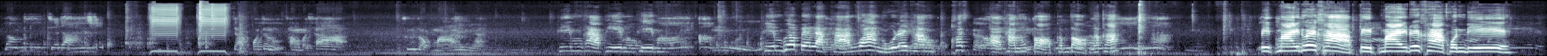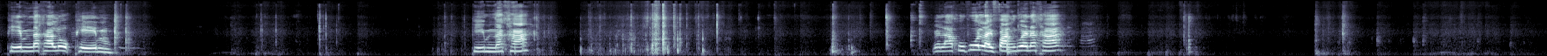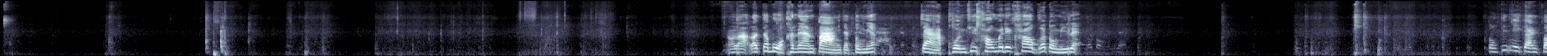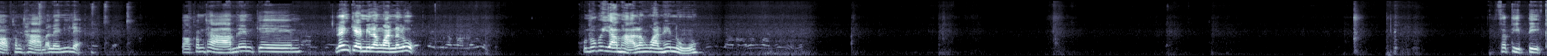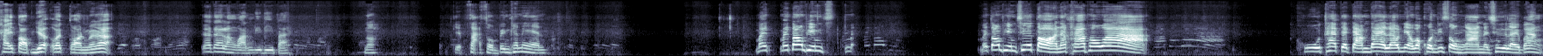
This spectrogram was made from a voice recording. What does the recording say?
เรามีกระดาษใช่ไหมจากวัสดุธรรมชาติ คือดอกไม้ไงพิมพ์ค่ะ พิมพ์พิมพ์ ไม้องุ่น พิมพ์เพื่อเป็นหลักฐานว่าหนูได้ทำข้ออ่าทำตอบคำตอบนะคะ ปิดไม้ด้วยค่ะ ปิดไม้ด้วยค่ะ คนดี พิมพ์นะคะ ลูกพิมพ์ พิมพ์นะคะเวลาครูพูดอะไรฟังด้วยนะคะ เอาละเราจะบวกคะแนนต่างจากตรงเนี้ย จากคนที่เขาไม่ได้เข้าก็ตรงนี้แหละ ตรงที่มีการตอบคำถามอะไรนี่แหละ ตอบคำถามเล่นเกม เล่นเกมมีรางวัลนะลูก คุณต้องพยายามหารางวัลให้หนู สถิติใครตอบเยอะไว้ก่อนไว้ก็ก็ได้รางวัลดีๆไป เนาะเก็บสะสมเป็นคะแนน ไม่ไม่ต้องพิมพ์ไม่ไม่ต้องพิมพ์ชื่อต่อนะคะ เพราะว่า ครูแทบจะจำได้แล้วเนี่ยว่าคนที่ส่งงานน่ะชื่ออะไรบ้าง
